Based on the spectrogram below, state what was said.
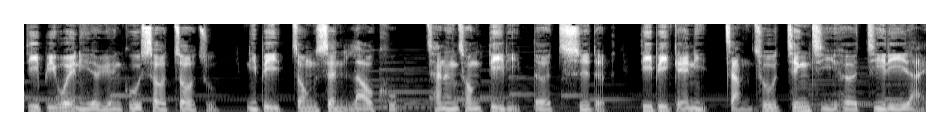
地必为你的缘故受咒诅，你必终身劳苦，才能从地里得吃的。地必给你长出荆棘和蒺藜来，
